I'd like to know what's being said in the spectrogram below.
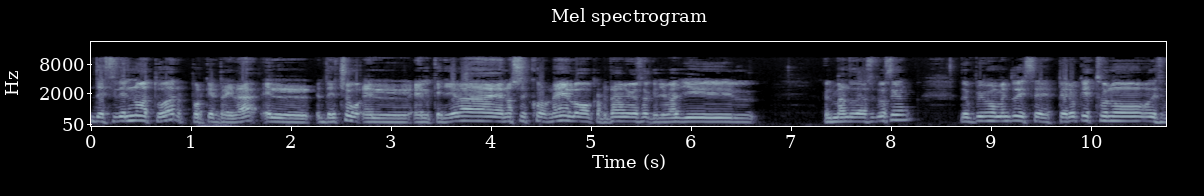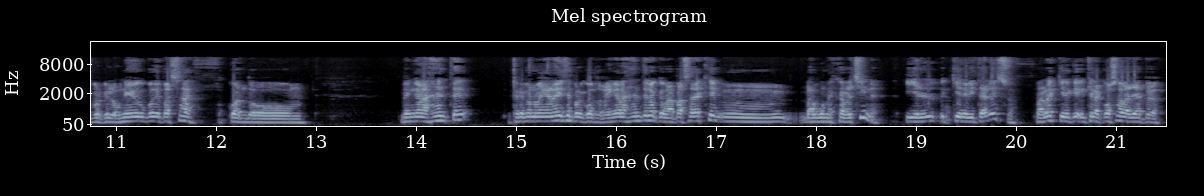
Deciden no actuar, porque en realidad, el, de hecho, el, el que lleva, no sé es coronel o capitán, sé, el que lleva allí el, el mando de la situación, de un primer momento dice, espero que esto no, dice, porque lo único que puede pasar cuando venga la gente, espero que no venga nadie, dice, porque cuando venga la gente lo que va a pasar es que mm, va a haber una escabechina. Y él quiere evitar eso, ¿vale? Quiere que, que la cosa vaya peor.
